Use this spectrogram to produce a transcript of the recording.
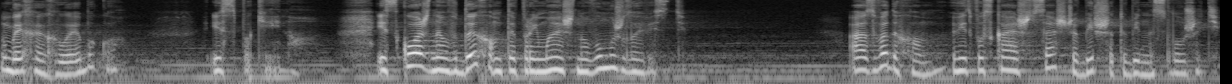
Дихай глибоко і спокійно. І з кожним вдихом ти приймаєш нову можливість. А з видихом відпускаєш все, що більше тобі не служить.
